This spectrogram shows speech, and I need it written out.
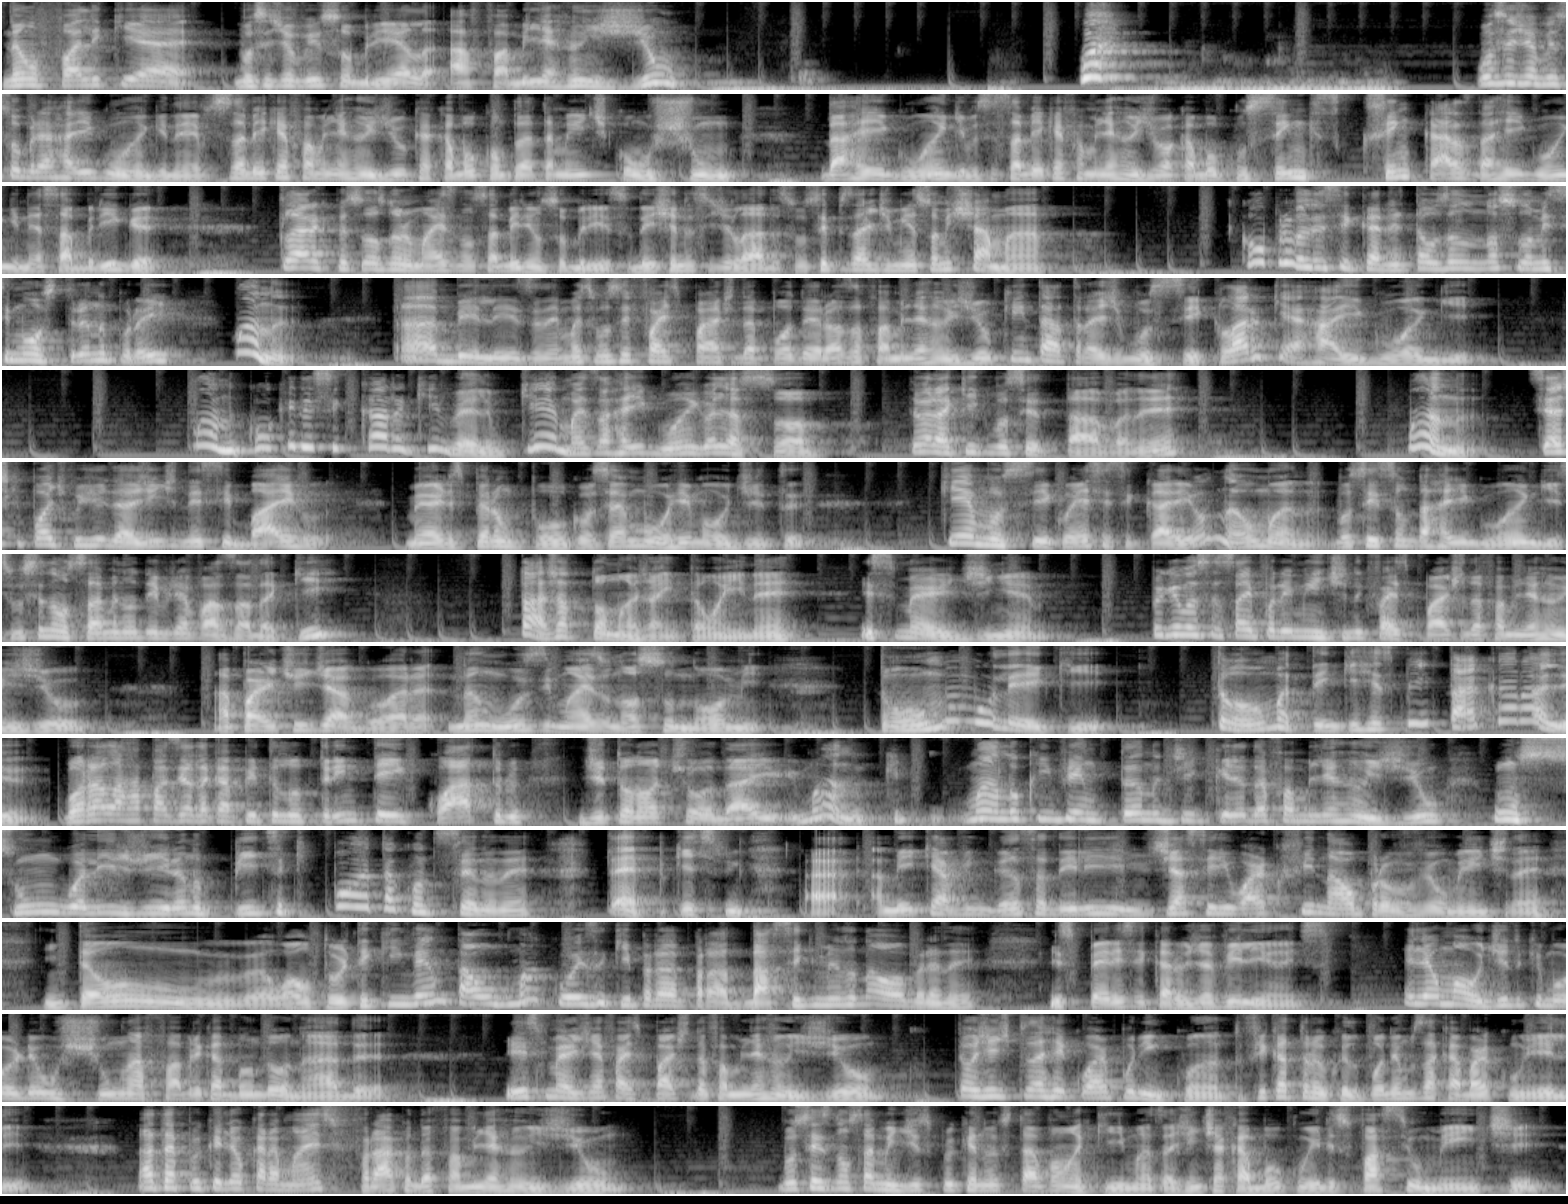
Não fale que é. Você já ouviu sobre ela? A família Rangil? Você já viu sobre a Raiguang, né? Você sabia que a família Ranjil que acabou completamente com o Shun da Raiguang? Você sabia que a família Ranjil acabou com 100, 100 caras da Raiguang nessa briga? Claro que pessoas normais não saberiam sobre isso, deixando isso de lado. Se você precisar de mim é só me chamar. Qual o problema desse cara? Ele tá usando o nosso nome se mostrando por aí. Mano, ah, beleza, né? Mas se você faz parte da poderosa família Ranjil, quem tá atrás de você? Claro que é a Raiguang. Mano, qual que é desse cara aqui, velho? O que? Mas a Raiguang, olha só. Então era aqui que você tava, né? Mano, você acha que pode fugir da gente nesse bairro? Merda, espera um pouco, você vai morrer, maldito. Quem é você? Conhece esse cara? Eu não, mano. Vocês são da Haiguang. Se você não sabe, não deveria vazar daqui? Tá, já toma já então aí, né? Esse merdinha. Por que você sai por aí mentindo que faz parte da família Ranju? A partir de agora, não use mais o nosso nome. Toma, moleque. Toma, tem que respeitar, caralho. Bora lá, rapaziada, capítulo 34 de Tonochi Odai. E, mano, que maluco inventando de que ele é da família Rangil, um sungo ali girando pizza. Que porra tá acontecendo, né? É, porque assim, a, a, meio que a vingança dele já seria o arco final, provavelmente, né? Então, o autor tem que inventar alguma coisa aqui para dar segmento na obra, né? Espere esse cara, eu já vi ele antes. Ele é o maldito que mordeu o Shun na fábrica abandonada. Esse merdinha faz parte da família Rangel. Então a gente precisa recuar por enquanto. Fica tranquilo, podemos acabar com ele. Até porque ele é o cara mais fraco da família Rangil. Vocês não sabem disso porque não estavam aqui, mas a gente acabou com eles facilmente.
